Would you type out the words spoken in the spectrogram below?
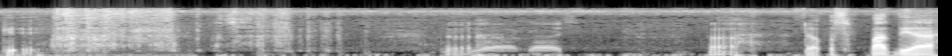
Oke. guys, Ah, dapat sepat ya.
